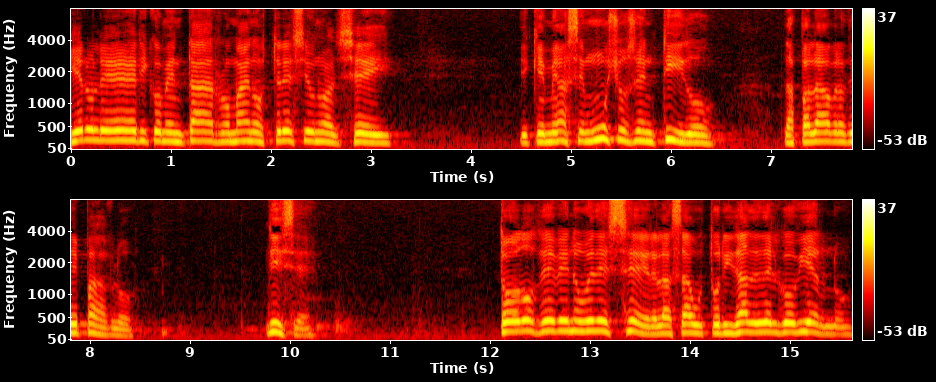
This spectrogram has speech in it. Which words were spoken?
Quiero leer y comentar Romanos 13, 1 al 6 y que me hace mucho sentido las palabras de Pablo. Dice, todos deben obedecer a las autoridades del gobierno,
